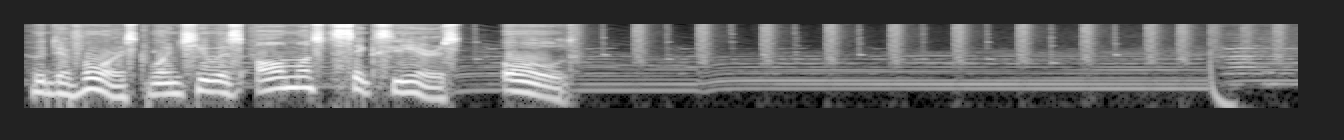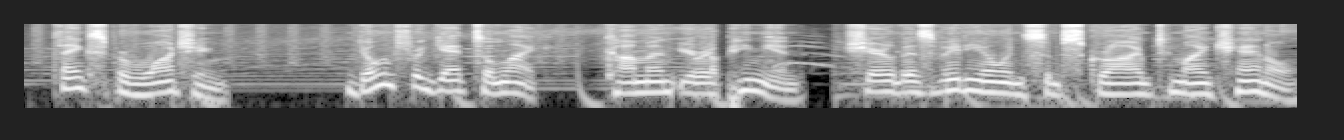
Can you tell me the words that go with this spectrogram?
who divorced when she was almost six years old. Thanks for watching. Don't forget to like, comment your opinion, share this video and subscribe to my channel.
